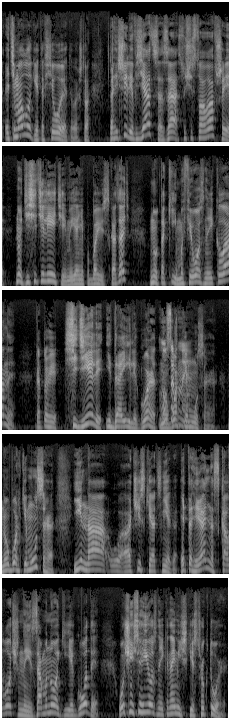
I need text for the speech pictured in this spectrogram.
этимология это всего этого, что решили взяться за существовавшие, ну, десятилетиями, я не побоюсь сказать, ну, такие мафиозные кланы, которые сидели и доили город на уборке Мусорные? мусора. На уборке мусора и на очистке от снега. Это реально сколоченные за многие годы очень серьезные экономические структуры.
